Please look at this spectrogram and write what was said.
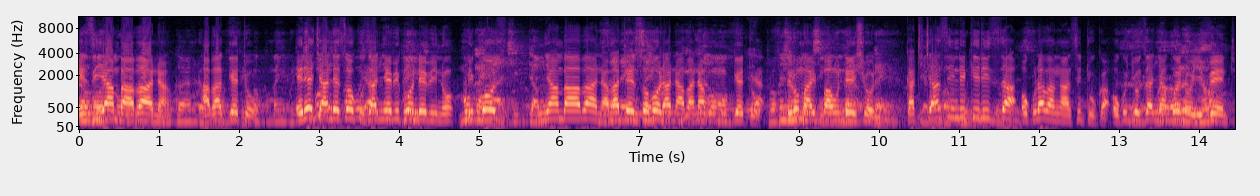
eziyamba abaana aba geto era ekyandese okuzanya ebikonde bino because nyamba abaana abateesobola n'abaana b'omu geto through my foundation. Kati kyansindikiriza okulaba nga nsituka okujozanya kweno event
